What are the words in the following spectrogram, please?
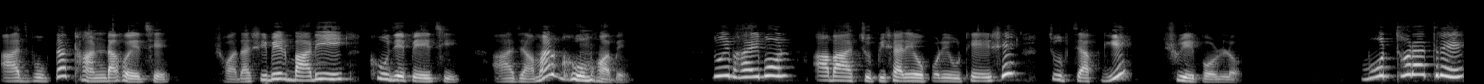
আজ বুকটা ঠান্ডা হয়েছে। সদাশিবের বাড়ি খুঁজে পেয়েছি। আজ আমার ঘুম হবে। দুই ভাই বোন আবার চুপিসারে ওপরে উঠে এসে চুপচাপ গিয়ে শুয়ে পড়ল। মধ্যরাত্রে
